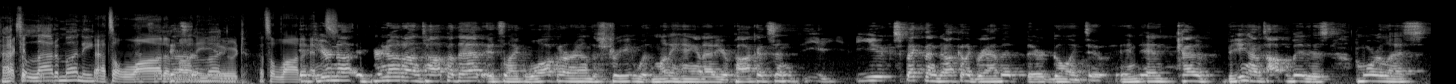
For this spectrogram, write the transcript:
That's a lot of money. that's a lot of lot of money, money. dude. That's a lot of. If you're not if you're not on top of that, it's like walking around the street with money hanging out of your pockets, and you, you expect they're not going to grab it. They're going to, and and kind of being on top of it is more or less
